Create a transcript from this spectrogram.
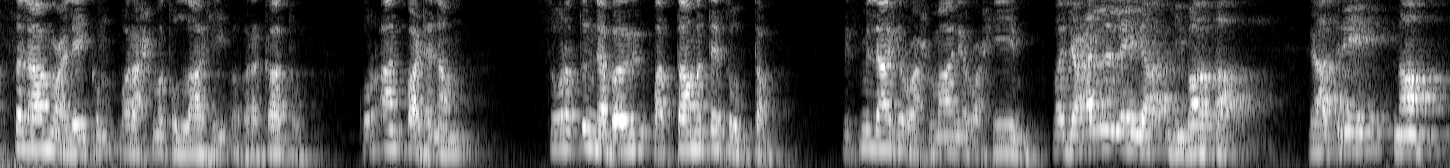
അസ്സലാമു അലൈക്കും വറഹമത്തല്ലാഹി വബർക്കാത്തു ഖുർആൻ പഠനം സൂറത്തു നബ് പത്താമത്തെ സൂക്തം. ബിസ്മില്ലാഹി റഹ്മാൻ റഹീം. വജഅൽന ലൈല ലിബാസ. രാത്രിയെ നാം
